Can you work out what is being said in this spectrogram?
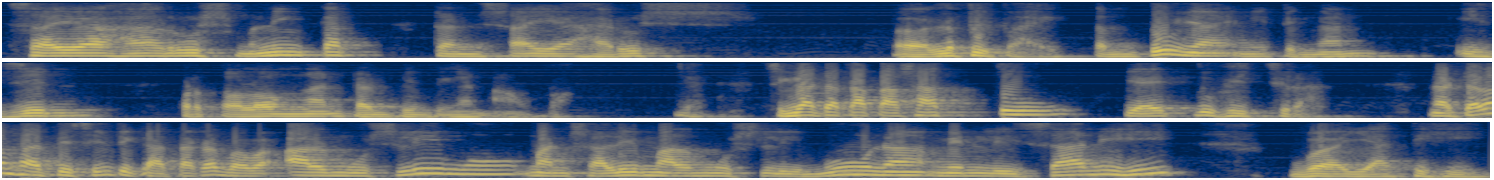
saya harus meningkat dan saya harus uh, lebih baik. Tentunya ini dengan izin, pertolongan dan bimbingan Allah. Ya. Sehingga ada kata satu yaitu hijrah. Nah dalam hadis ini dikatakan bahwa al muslimu man al muslimuna min lisanihi wa yatihi.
